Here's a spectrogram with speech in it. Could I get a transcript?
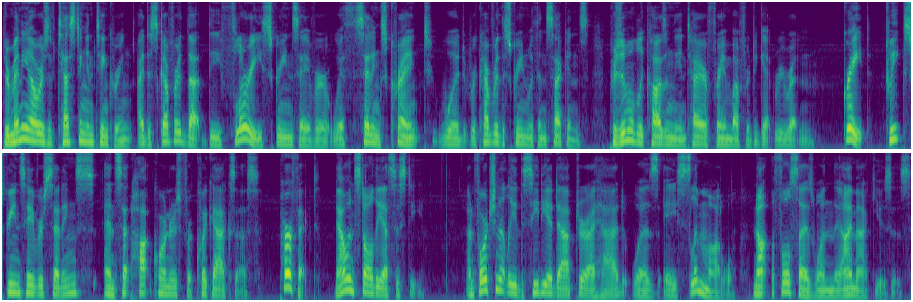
Through many hours of testing and tinkering, I discovered that the Flurry screensaver with settings cranked would recover the screen within seconds, presumably causing the entire frame buffer to get rewritten. Great! Tweak screensaver settings and set hot corners for quick access. Perfect! Now install the SSD. Unfortunately, the CD adapter I had was a slim model, not the full size one the iMac uses.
